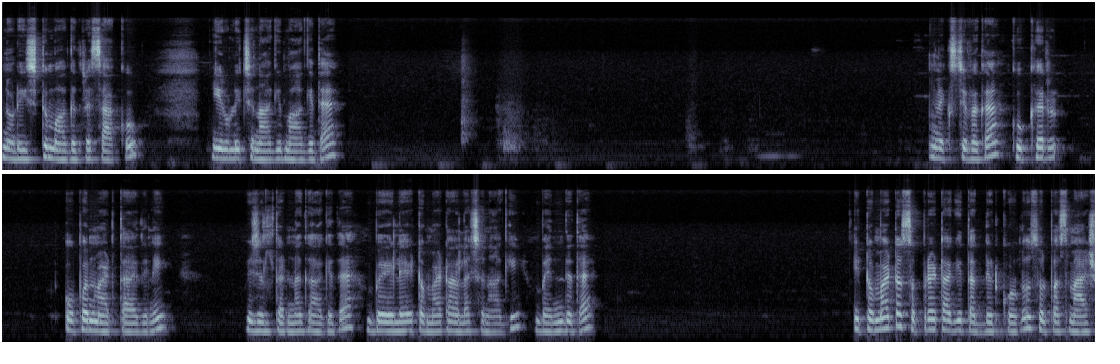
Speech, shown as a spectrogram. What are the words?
ನೋಡಿ ಇಷ್ಟು ಮಾಗಿದ್ರೆ ಸಾಕು. ಈರುಳ್ಳಿ ಚೆನ್ನಾಗಿ ಮಾಗಿದೆ. ನೆಕ್ಸ್ಟ್ ಇವಾಗ ಕುಕ್ಕರ್ ಓಪನ್ ಮಾಡ್ತಾ ಇದ್ದೀನಿ. ವಿಜಿಲ್ ತಣ್ಣಗಾಗಿದೆ. ಬೇಳೆ, ಟೊಮ್ಯಾಟೊ ಎಲ್ಲ ಚೆನ್ನಾಗಿ ಬೆಂದಿದೆ. ಈ ಟೊಮ್ಯಾಟೊ ಸಪ್ರೇಟಾಗಿ ತೆಗೆದಿಟ್ಕೊಂಡು ಸ್ವಲ್ಪ ಸ್ಮ್ಯಾಶ್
